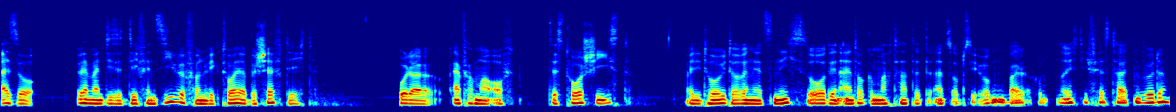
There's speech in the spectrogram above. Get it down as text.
also wenn man diese Defensive von Victoria beschäftigt oder einfach mal auf das Tor schießt, weil die Torhüterin jetzt nicht so den Eindruck gemacht hatte, als ob sie irgendeinen Ball richtig festhalten würde.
